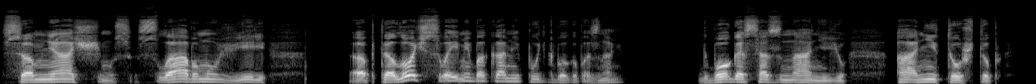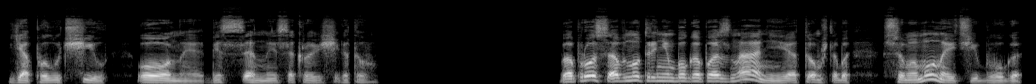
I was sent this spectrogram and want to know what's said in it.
сомнящемуся, слабому в вере, обтолочь своими боками путь к богопознанию, к богосознанию, а не то, чтоб я получил оное бесценное сокровище готово. Вопрос о внутреннем богопознании и о том, чтобы самому найти Бога,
